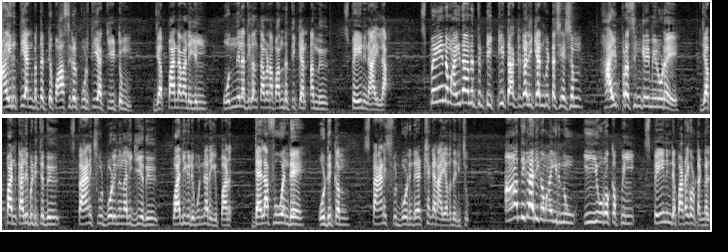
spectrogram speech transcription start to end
ആയിരത്തി അൻപത്തെട്ട് പാസുകൾ പൂർത്തിയാക്കിയിട്ടും ജപ്പാന്റെ വലയിൽ ഒന്നിലധികം തവണ പന്തെത്തിക്കാൻ അന്ന് സ്പെയിനിനായില്ല. സ്പെയിൻ മൈതാനത്ത് ടിക്കി ടാക്ക് കളിക്കാൻ വിട്ട ശേഷം ഹൈ പ്രസിംഗ് ഗെയിമിലൂടെ ജപ്പാൻ കളി പിടിച്ചത് സ്പാനിഷ് ഫുട്ബോളിന് നൽകിയത് വലിയൊരു മുന്നറിയിപ്പാണ്. ഡെലഫുവന്റെ ഒടുക്കം സ്പാനിഷ് ഫുട്ബോളിന്റെ രക്ഷകനായി അവതരിച്ചു. ആധികാരികമായിരുന്നു ഈ യൂറോ കപ്പിൽ സ്പെയിനിന്റെ പടയോട്ടങ്ങൾ.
